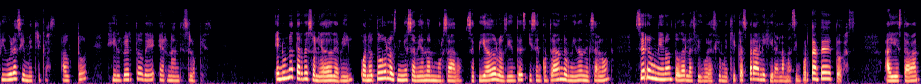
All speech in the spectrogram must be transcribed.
figuras geométricas. Autor Gilberto de Hernández López. En una tarde soleada de abril, cuando todos los niños habían almorzado, cepillado los dientes y se encontraban dormidos en el salón, se reunieron todas las figuras geométricas para elegir a la más importante de todas. Ahí estaban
